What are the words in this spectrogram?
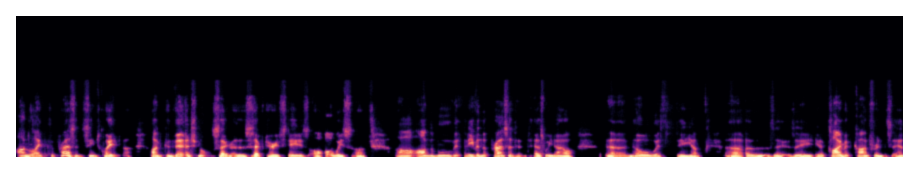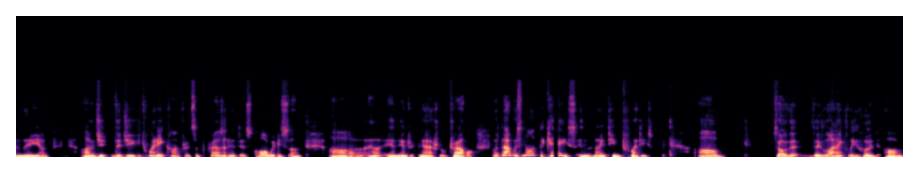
Unlike the present, seems quite uh, unconventional. the Secretary of State is always on the move, and even the president, as we now uh, know with the, uh, uh, the, the climate conference and the uh, G, the G20 conference. The president is always uh, uh, in international travel, but that was not the case in the 1920s. Um, so that the likelihood of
